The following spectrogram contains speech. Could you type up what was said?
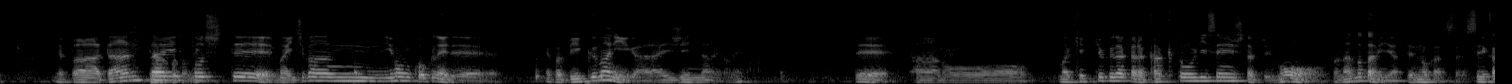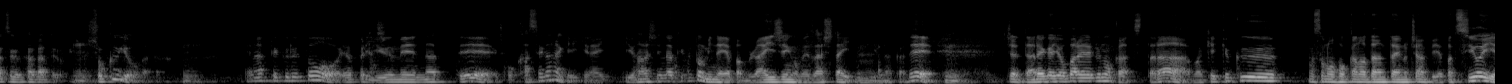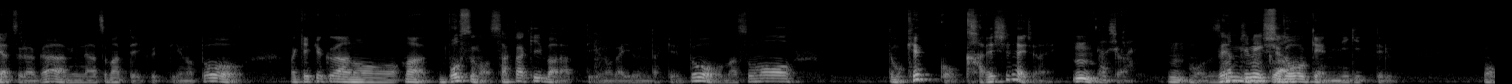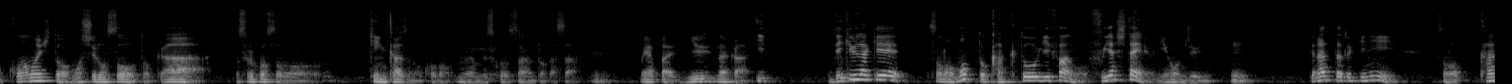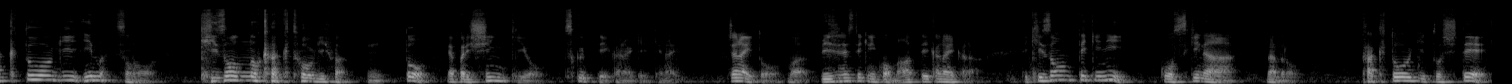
やっぱ団体として、まあ、一番日本国内でやっぱビッグマニーが来人なのよね。であのまあ、結局だから格闘技選手たちも、まあ、何のためにやってるのかって言ったら生活がかかってるわけじゃん、うん。職業だから、うん。ってなってくるとやっぱり有名になってこう稼がなきゃいけないっていう話になってくるとみんなやっぱ雷神を目指したいっていう中で、うんじゃあ誰が呼ばれるのかっつったら、まあ、結局その他の団体のチャンピオンやっぱ強いやつらがみんな集まっていくっていうのと、まあ、結局あの、まあ、ボスの榊原っていうのがいるんだけど、まあ、そのでも結構彼次第じゃない？うん。なん確かうん。もう全部主導権握ってる。もうこの人面白そうとかそれこそ金カズの子供息子さんとかさやっぱゆなんかいできるだけそのもっと格闘技ファンを増やしたいのよ日本中に。うん。ってなった時にその格闘技今その既存の格闘技ファうん。ンとやっぱり新規を作っていかなきゃいけない。じゃないと、まあ、ビジネス的にこう回っていかないから。で既存的にこう好きななんだろう格闘技として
